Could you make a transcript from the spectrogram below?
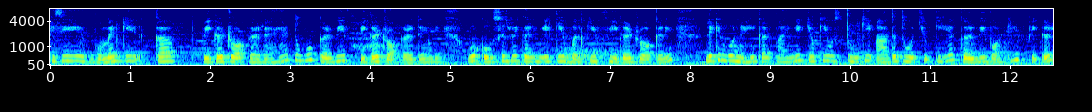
किसी वुमेन की, का फिगर ड्रॉ कर रहे हैं तो वो कर्वी फिगर ड्रॉ कर देंगे। वो कोशिश भी करेंगे कि बल्कि फिगर ड्रॉ करें, लेकिन वो नहीं कर पाएँगे क्योंकि उस, उनकी आदत हो चुकी है कर्वी बॉडी फिगर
